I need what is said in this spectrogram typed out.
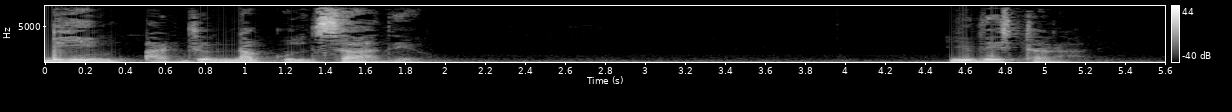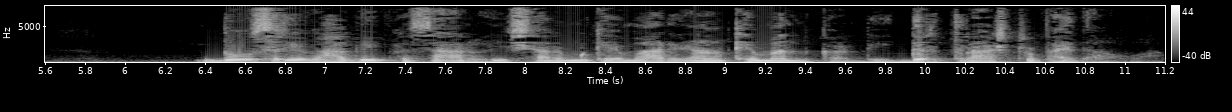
भीम, अर्जुन, नकुल, सहदेव। युधिष्ठर दूसरी भाभी पसार हुई, शर्म के मारे, आँखें बंद कर दी, धृतराष्ट्र पैदा हुआ,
